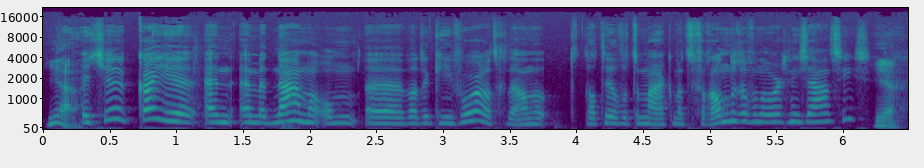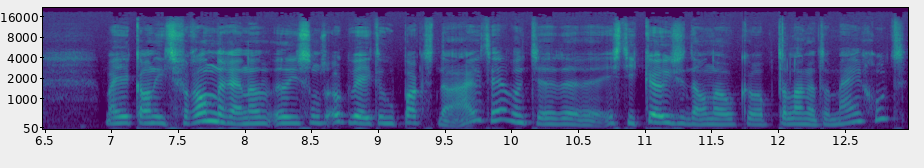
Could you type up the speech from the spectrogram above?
Ja. Weet je, kan je, en, en met name om eh, wat ik hiervoor had gedaan, dat had heel veel te maken met het veranderen van organisaties. Ja. Maar je kan iets veranderen en dan wil je soms ook weten hoe pakt het nou uit. Hè? Want de- is die keuze dan ook op de lange termijn goed?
